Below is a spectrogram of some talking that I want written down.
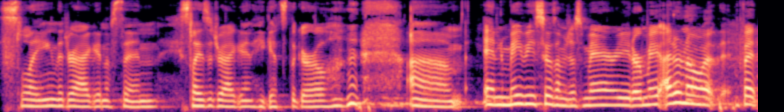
slaying the dragon of sin. He slays the dragon, he gets the girl. um, and maybe it's because I'm just married, or maybe I don't know what, but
